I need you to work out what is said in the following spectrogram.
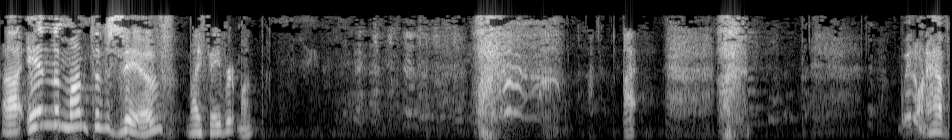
Uh, in the month of Ziv, my favorite month, I, we don't have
